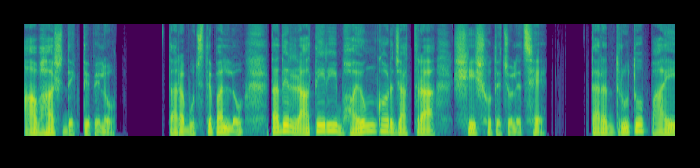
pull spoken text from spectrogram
আভাস দেখতে পেল। তারা বুঝতে পারল, তাদের রাতের এই ভয়ঙ্কর যাত্রা শেষ হতে চলেছে। তারা দ্রুত পায়ে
